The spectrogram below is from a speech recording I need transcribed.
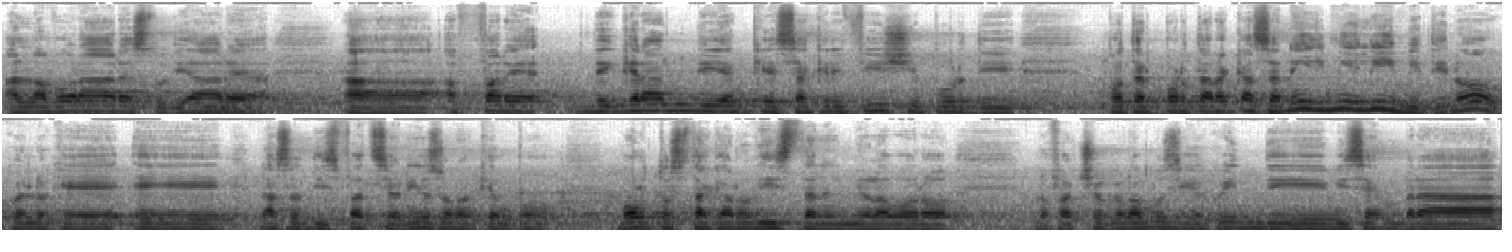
a lavorare, a studiare, a, a fare dei grandi anche sacrifici pur di poter portare a casa nei miei limiti no? quello che è la soddisfazione. Io sono anche un po' molto staccanovista nel mio lavoro, lo faccio con la musica, quindi mi sembra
